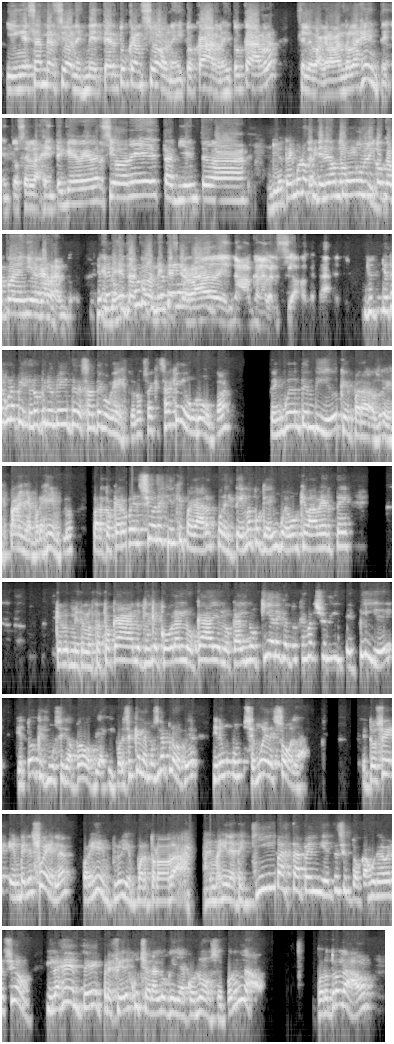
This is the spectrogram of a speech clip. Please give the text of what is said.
y en esas versiones meter tus canciones y tocarlas y tocarlas, se le va grabando a la gente. Entonces la gente que ve versiones también te va... Yo tengo una opinión bien, públicos que puedes ir agarrando. Yo en vez de estar con la mente cerrada de, no, que la versión, tal. yo, yo tengo una, opi- una opinión bien interesante con esto, ¿no? O sea, que- ¿Sabes que en Europa tengo entendido que para en España, por ejemplo, para tocar versiones tienes que pagar por el tema porque hay un huevón que va a verte que lo- mientras lo estás tocando, entonces le cobra al local y el local no quiere que toques versiones y te pide que toques música propia. Y por eso es que la música propia tiene un- se mueve sola. Entonces, en Venezuela, por ejemplo, y en Puerto Ordaz, imagínate, ¿quién va a estar pendiente si tocas una versión? Y la gente prefiere escuchar algo que ya conoce, por un lado. Por otro lado,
